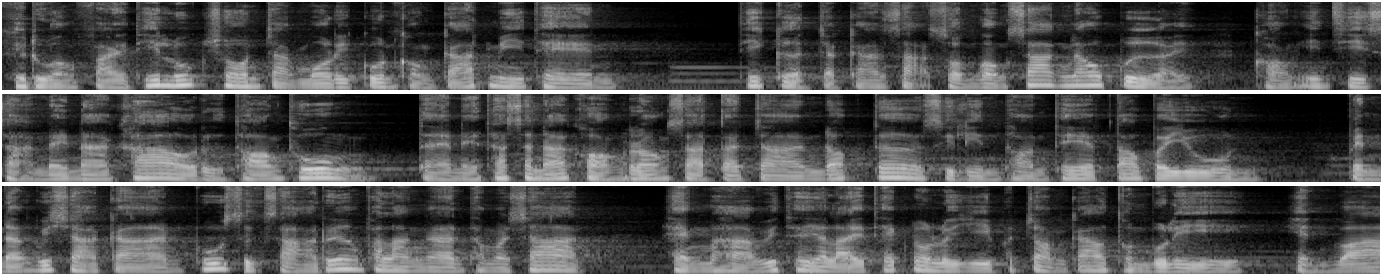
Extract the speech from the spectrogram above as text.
คือดวงไฟที่ลุกโชนจากโมเลกุลของก๊าซมีเทน ที่เกิดจากการสะสมของซากเน่าเปื่อย ของอินทรีย์สารในนาข้าวหรือท้องทุ่ง แต่ในทัศนะของรองศาสตราจารย์ ดรศิรินทรเทพเต้าประยูนเป็นนักวิชาการผู้ศึกษาเรื่องพลังงานธรรมชาติ แห่งมหาวิทยาลัยเทคโนโลยีพระจอมเกล้าธนบุรี เห็นว่า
